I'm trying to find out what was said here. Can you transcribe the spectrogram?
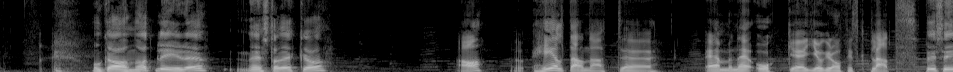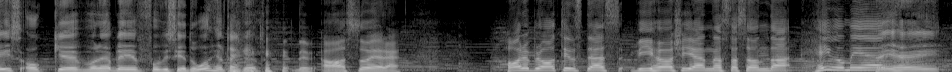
och annat blir det nästa vecka. Ja, helt annat eh, ämne och eh, geografisk plats. Precis, och eh, vad det blir får vi se då helt enkelt. ja, så är det. Ha det bra tills dess. Vi hörs igen nästa söndag. Hej med er! Hej, hej!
